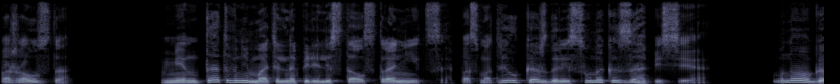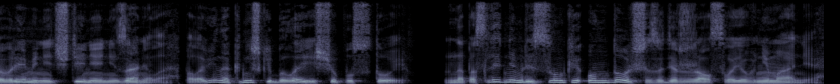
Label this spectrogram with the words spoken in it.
«Пожалуйста». Ментат внимательно перелистал страницы, посмотрел каждый рисунок и записи. Много времени чтения не заняло, половина книжки была еще пустой. На последнем рисунке он дольше задержал свое внимание.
